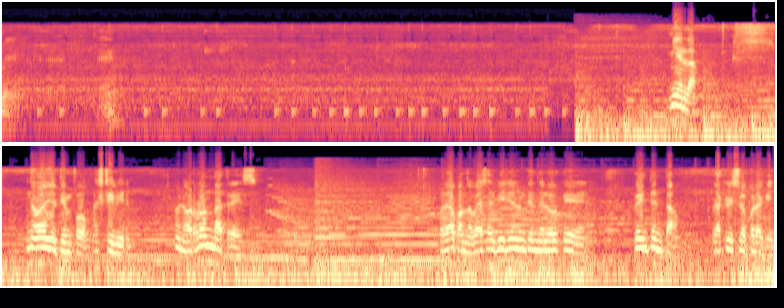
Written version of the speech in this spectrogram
Me... eh. Mierda. No me dio tiempo a escribir. Bueno, ronda 3. Hola, cuando veas el vídeo no entiende lo que lo he intentado. Voy a escribírselo por aquí.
